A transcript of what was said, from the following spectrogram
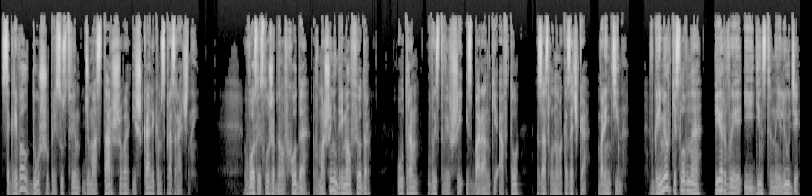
согревал душу присутствием Дюма-старшего и шкаликом с прозрачной. Возле служебного входа в машине дремал Федор, утром выставивший из баранки авто засланного казачка, Валентина. В гримерке словно первые и единственные люди,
